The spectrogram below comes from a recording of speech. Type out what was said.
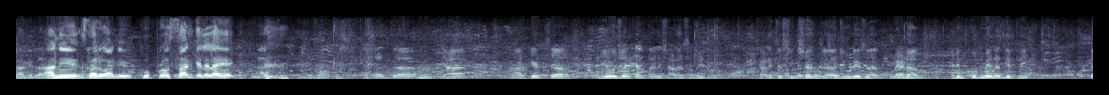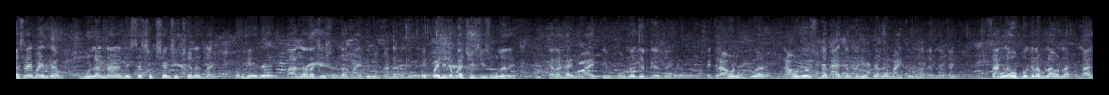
बाकीला आणि सर्वांनी खूप प्रोत्साहन केलेलं आहे. या मार्केटचं नियोजन करताना शाळा समिती शाळेचे शिक्षक ज- जिवडे सर मॅडम यांनी खूप मेहनत घेतली. कसं आहे माहिती का मुलांना नुसतं शिक्षण शिक्षणच नाही. पण हे जे बाजाराची सुद्धा माहिती लोकांना एक पहिली ते पाचवीचीच मुलं आहेत. त्यांना हे माहिती होणं गरजेचं आहे. ते ग्राउंडवर ग्राउंडवर सुद्धा काय चालतं हे त्यांना माहिती होणं गरजेचं आहे. चांगला उपक्रम लावला लाग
